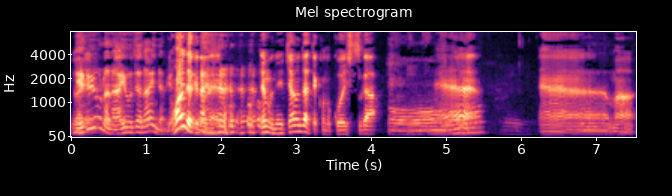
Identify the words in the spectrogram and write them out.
寝るような内容じゃないんだけど。ないんだけどね。でも寝ちゃうんだって、この声質が。おー。ねえ。ーま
